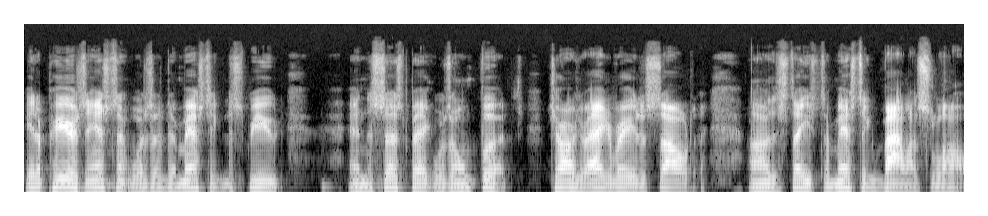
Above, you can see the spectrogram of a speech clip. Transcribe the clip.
It appears the incident was a domestic dispute and the suspect was on foot, charged of aggravated assault under the state's domestic violence law.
